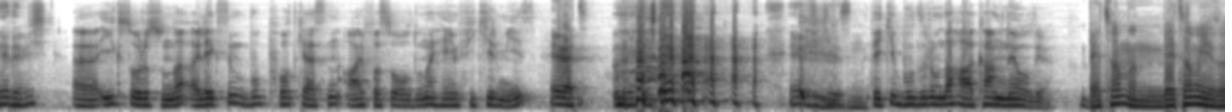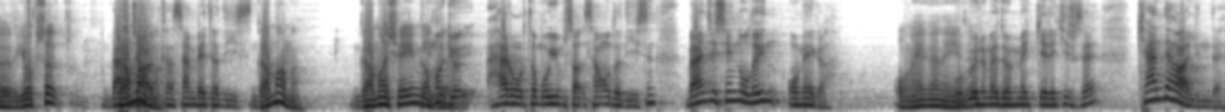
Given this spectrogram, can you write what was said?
Ne demiş? Ee, ilk sorusunda Alex'in bu podcast'in alfası olduğuna hemfikir miyiz? Evet. en fikiriz. Peki bu durumda Hakan ne oluyor? Beta mı? Beta mıydı? Yoksa Bence Gamma mı? Hakan sen beta değilsin. Gamma mı? Gamma şey miydi? Ama gö- her ortama uyum sa- sen o da değilsin. Bence senin olayın Omega. Omega neydi? O bölüme dönmek gerekirse kendi halinde.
